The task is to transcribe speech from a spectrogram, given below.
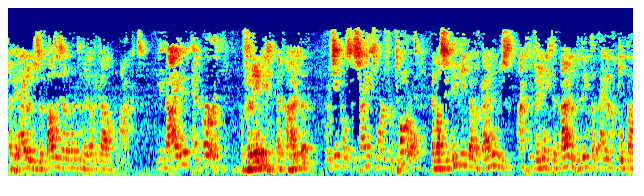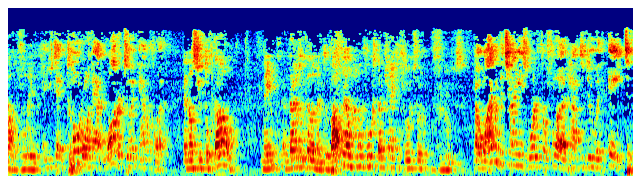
Heb je eigenlijk dus de basiselementen, de radicalen 8, united, and earth, verenigd en aarde. which equals the Chinese word for total. En als je die drie bij elkaar neemt, dus 8 verenigd en aarde, betekent dat eigenlijk totaal, volledig. And you take total and add water to it, you have a flood. En als je totaal neemt en daar nog het element water aan toevoegt, dan krijg je het woord voor vloed. Now, why would the Chinese word for flood have to do with eight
